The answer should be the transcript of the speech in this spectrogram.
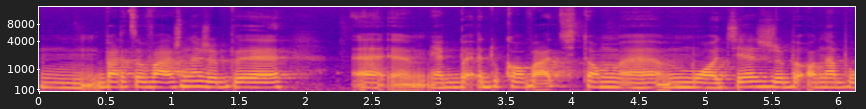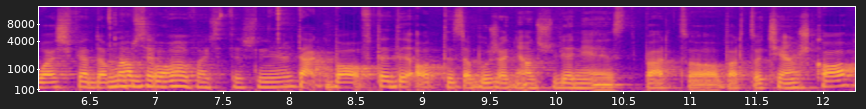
mm, bardzo ważny, żeby E, jakby edukować tą e, młodzież, żeby ona była świadoma. Obserwować bo, też, nie? Tak, bo wtedy od te zaburzenia odżywiania jest bardzo, bardzo ciężko.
